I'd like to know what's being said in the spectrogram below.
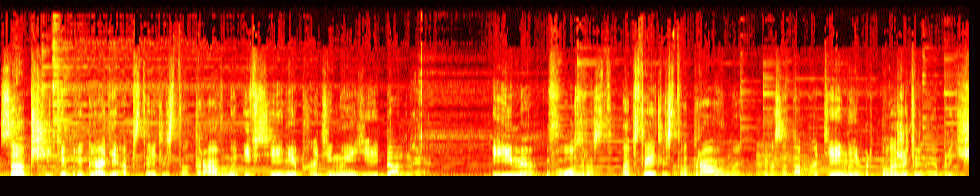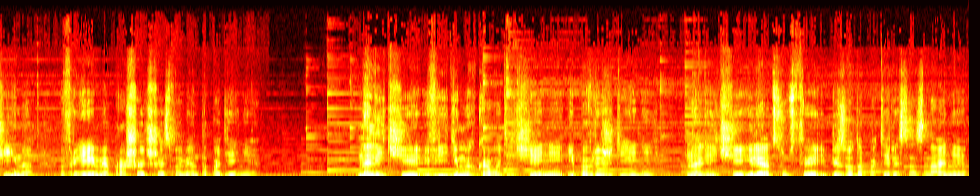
Сообщите бригаде обстоятельства травмы и все необходимые ей данные. Имя, возраст, обстоятельства травмы, высота падения, предположительная причина, время, прошедшее с момента падения. Наличие видимых кровотечений и повреждений, наличие или отсутствие эпизода потери сознания,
